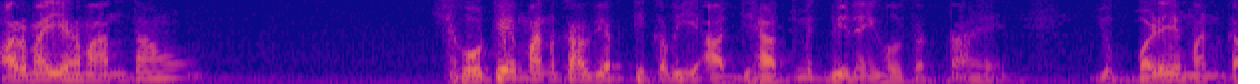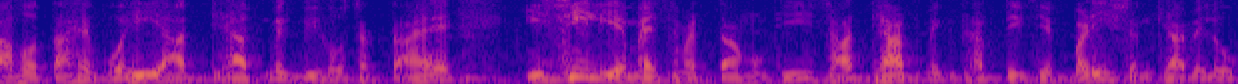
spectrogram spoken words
और मैं यह मानता हूँ छोटे मन का व्यक्ति कभी आध्यात्मिक भी नहीं हो सकता है। जो बड़े मन का होता है, वही आध्यात्मिक भी हो सकता है। इसीलिए मैं समझता हूँ कि इस आध्यात्मिक धरती से बड़ी संख्या में लोग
